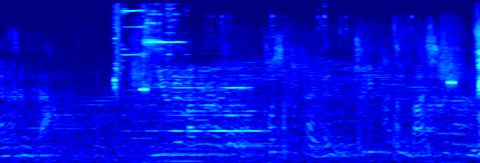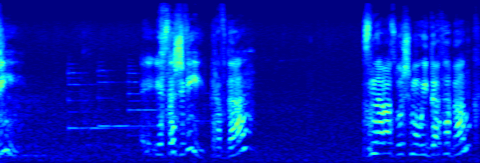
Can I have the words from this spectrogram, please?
않습니다. 이유를 막느라고 허스피탈에는 출입하지 마시기 바랍니다. Wi! Jesteś Wi, prawda? Znalazłeś mój databank?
